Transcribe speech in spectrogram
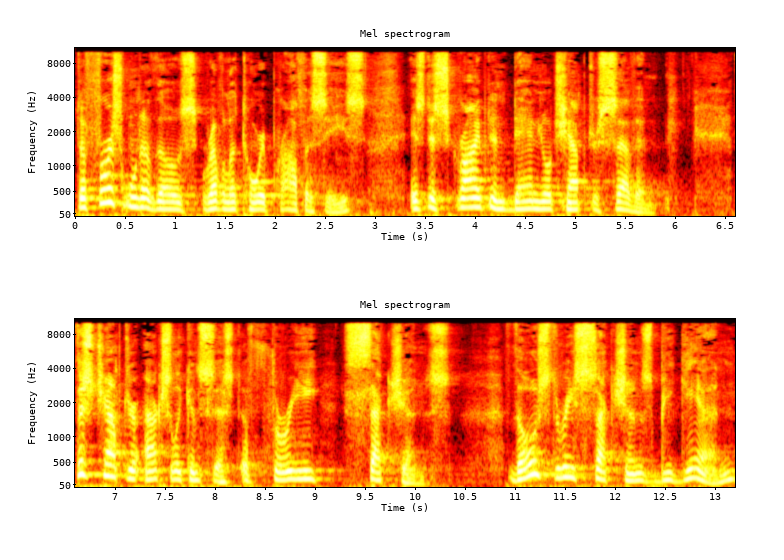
The first one of those revelatory prophecies is described in Daniel chapter 7. This chapter actually consists of three sections. Those three sections begin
